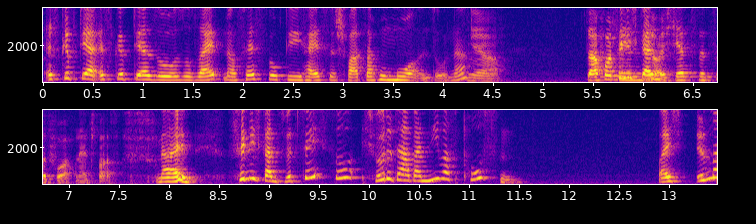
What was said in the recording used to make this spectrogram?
es gibt ja, es gibt ja so, so Seiten auf Facebook, die heißen schwarzer Humor und so, ne? Ja. Davon Finde ich lesen wir euch jetzt Witze vor. Nein, Spaß. Nein, finde ich ganz witzig so. Ich würde da aber nie was posten. Weil ich immer,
